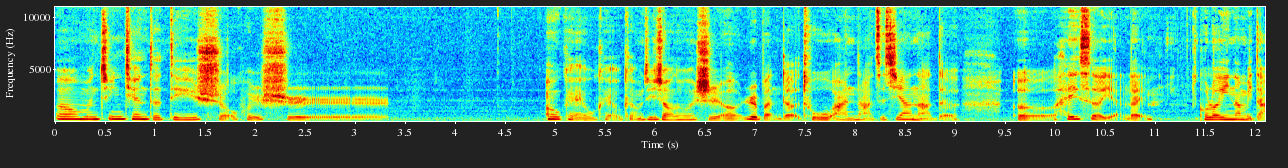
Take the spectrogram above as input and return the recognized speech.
呃，我们今天的第一首会是 OK OK OK，我们第一首都会是呃日本的图安娜兹基安娜的呃黑色眼泪 Kuroi Namida。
